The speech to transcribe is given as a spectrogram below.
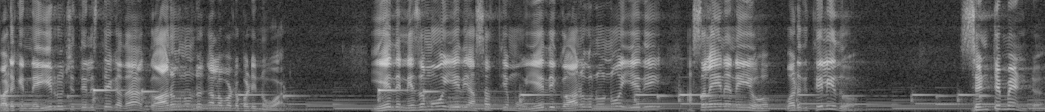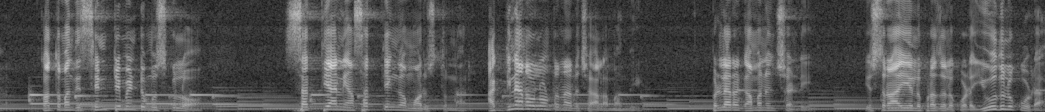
వాడికి నెయ్యి రుచి తెలిస్తే కదా గానుగు నుండి కలవడబడిన వాడు. ఏది నిజమో ఏది అసత్యమో ఏది గానుగు నూనో ఏది అసలైన నెయ్యో వాడికి తెలీదు. సెంటిమెంట్ కొంతమంది సెంటిమెంట్ ముసుగులో సత్యాన్ని అసత్యంగా మారుస్తున్నారు. అజ్ఞానంలో ఉంటున్నారు చాలామంది. పిల్లర గమనించండి. ఇస్రాయేల్ ప్రజలు కూడా యూదులు కూడా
